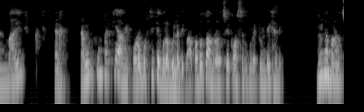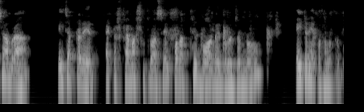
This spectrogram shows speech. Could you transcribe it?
n by n এমন কোনটাকে আমি পরবর্তীতে এগুলো বলে দিব? আপাতত আমরা হচ্ছে কনসেপ্টগুলো একটু লিখে নিই। দুই নম্বর হচ্ছে আমরা এই চ্যাপ্টারের একটা ফেমাস সূত্র আছে পদার্থের বল বের করার জন্য। এইটা নিয়ে কথা বলতে বলব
